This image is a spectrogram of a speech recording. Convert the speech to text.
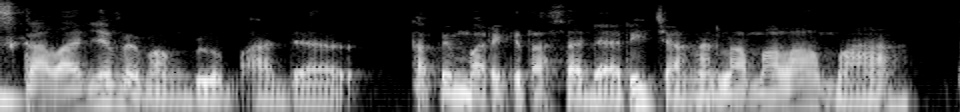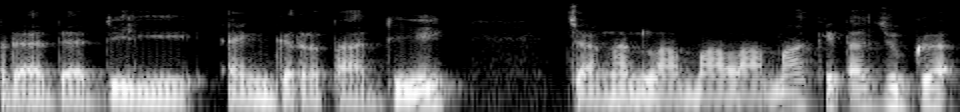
skalanya memang belum ada. Tapi mari kita sadari jangan lama-lama berada di anger tadi. Jangan lama-lama kita juga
